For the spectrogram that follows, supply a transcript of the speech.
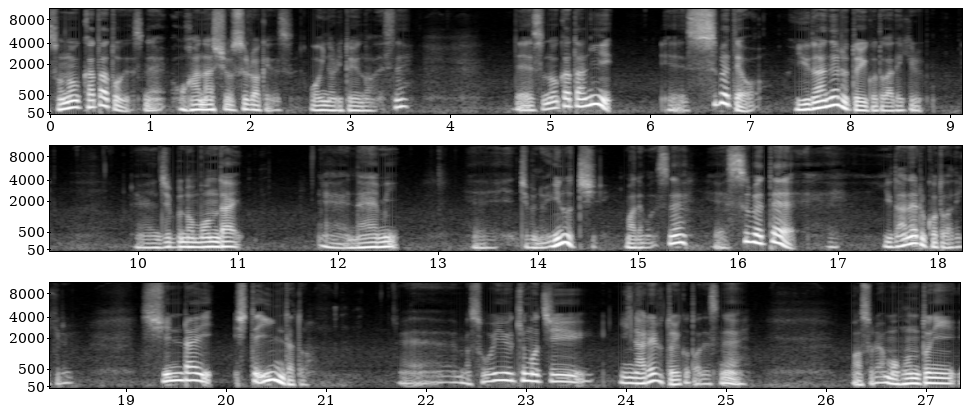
その方とですね、お話をするわけです。お祈りというのはですね。で、その方に、えー、全てを委ねるということができる。えー、自分の問題、えー、悩み、え、自分の命までもですね、えー、全て委ねることができる。信頼していいんだと、えまあ、そういう気持ちになれるということはですね、まあ、それはもう本当に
